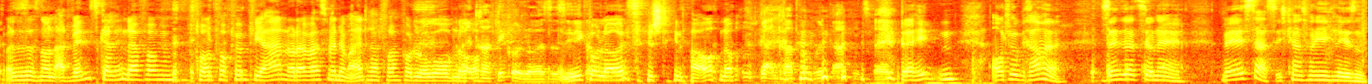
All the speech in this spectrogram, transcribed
Was ist das noch? Ein Adventskalender vom, von vor fünf Jahren oder was mit dem Eintracht Frankfurt-Logo oben drauf? Eintracht Nikolaus. Nikolaus stehen da auch noch. Eintracht Gartenzwerg. Da hinten Autogramme. Sensationell. Wer ist das? Ich kann es mal nicht lesen.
